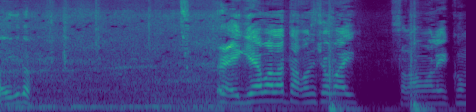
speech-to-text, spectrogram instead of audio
এই তো। এই গিয়া বলা তখন সবাই। সালাম আলাইকুম।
